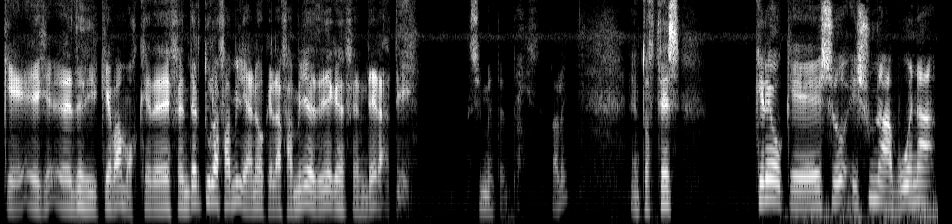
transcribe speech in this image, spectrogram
que, eh, es decir, que vamos, que de defender tú la familia, no, que la familia te tiene que defender a ti, si me entendéis, ¿vale? Entonces, creo que eso es una buena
